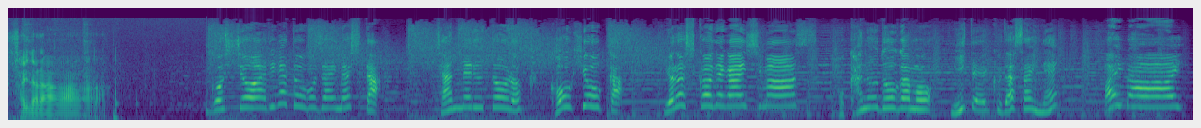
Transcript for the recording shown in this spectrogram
さよなら。ご視聴ありがとうございました。チャンネル登録高評価。よろしくお願いします。他の動画も見てくださいね。バイバイ。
